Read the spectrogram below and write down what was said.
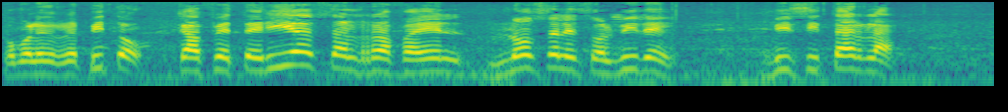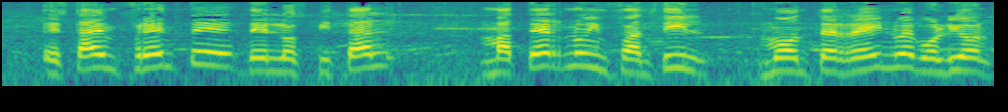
Como les repito, Cafetería San Rafael, no se les olvide visitarla. Está enfrente del Hospital Materno Infantil, Monterrey, Nuevo León.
